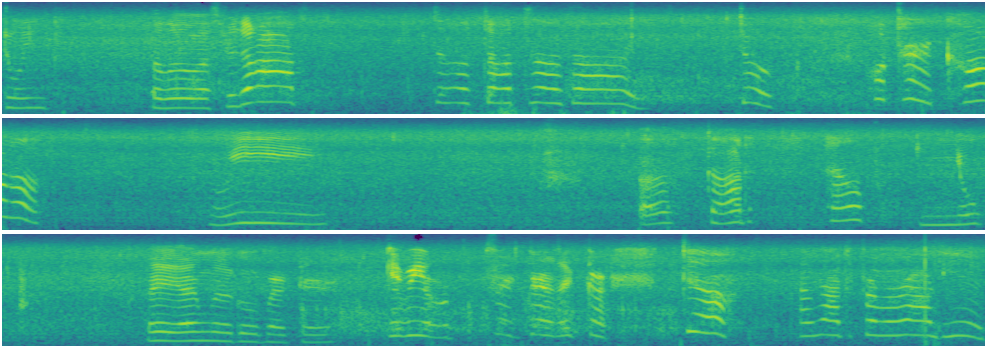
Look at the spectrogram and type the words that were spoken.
Doing a little astronaut! Da da da da! Duck! Oh, terracotta! We. Uh, God, help! Nope. Hey, I'm gonna go back there. Give me your credit card. Duh! I'm not from around here.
